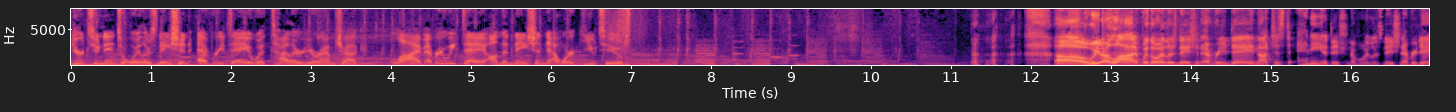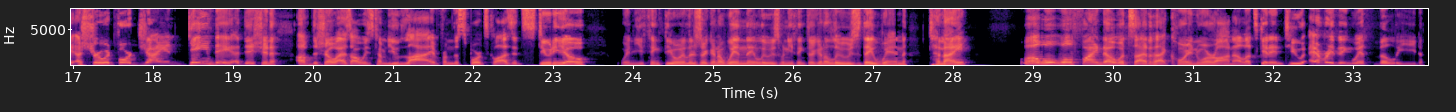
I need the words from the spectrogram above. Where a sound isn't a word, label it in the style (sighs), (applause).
You're tuned in to Oilers Nation every day with Tyler Yaremchuk, live every weekday on the Nation Network YouTube. (laughs) Uh, we are live with Oilers Nation every day, not just any edition of Oilers Nation every day, a Sherwood Ford Giant Game Day edition of the show. As always, coming to you live from the Sports Closet studio. When you think the Oilers are going to win, they lose. When you think they're going to lose, they win. Tonight, well, well, we'll find out what side of that coin we're on. Now, let's get into everything with the lead.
